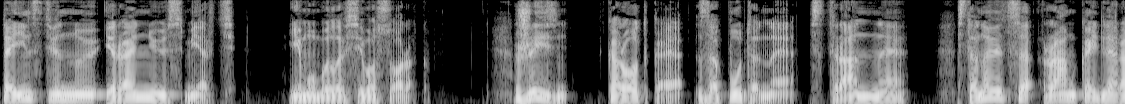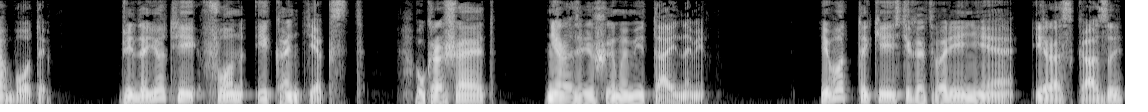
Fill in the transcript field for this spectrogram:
таинственную и раннюю смерть. Ему было всего сорок. Жизнь, короткая, запутанная, странная, становится рамкой для работы, придает ей фон и контекст, украшает неразрешимыми тайнами. И вот такие стихотворения и рассказы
